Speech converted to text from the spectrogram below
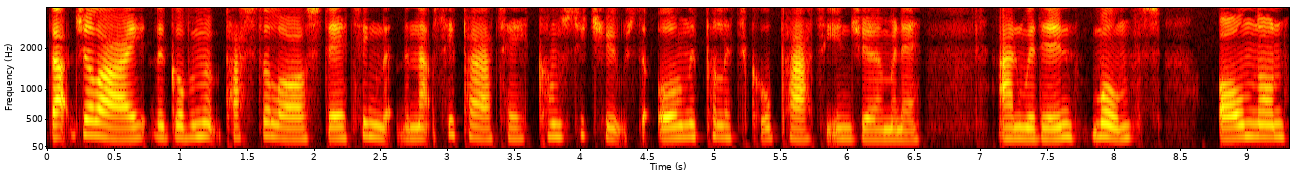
That July, the government passed a law stating that the Nazi Party constitutes the only political party in Germany, and within months, all non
